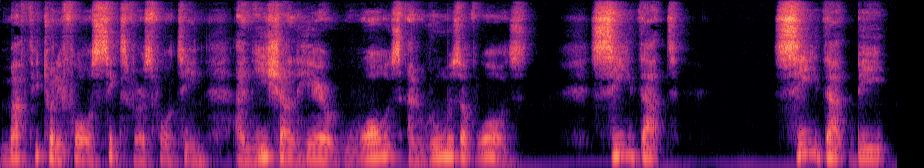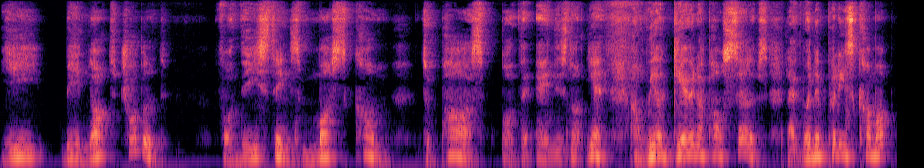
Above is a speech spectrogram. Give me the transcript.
Matthew 24, 6, verse 14. And ye shall hear wars and rumors of wars. See that, see that be ye be not troubled, for these things must come to pass, but the end is not yet. And we are gearing up ourselves. Like when the police come up,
